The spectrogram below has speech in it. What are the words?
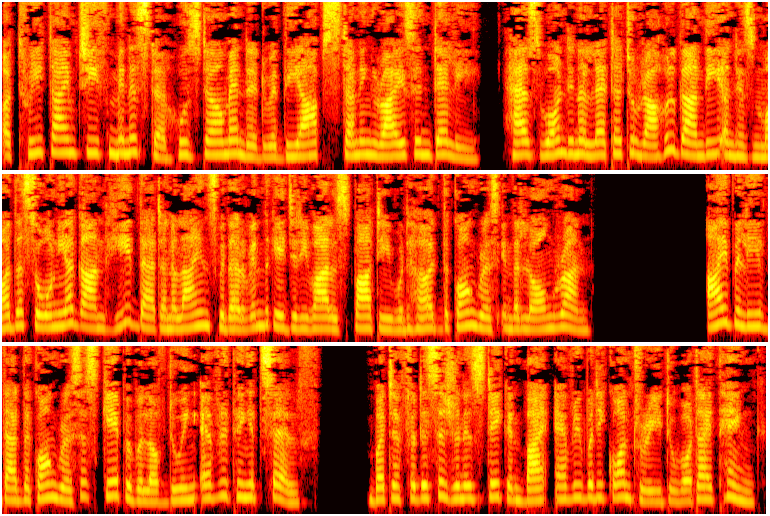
a three-time chief minister whose term ended with the AAP's stunning rise in Delhi, has warned in a letter to Rahul Gandhi and his mother Sonia Gandhi that an alliance with Arvind Kejriwal's party would hurt the Congress in the long run. I believe that the Congress is capable of doing everything itself. But if a decision is taken by everybody contrary to what I think,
